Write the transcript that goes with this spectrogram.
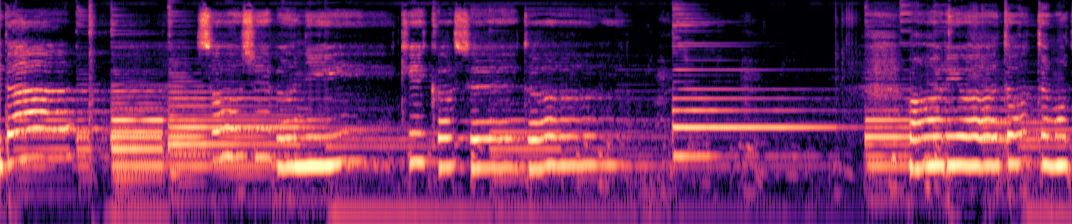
いだ。そう自分に聞かせた。周りはとっても冷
